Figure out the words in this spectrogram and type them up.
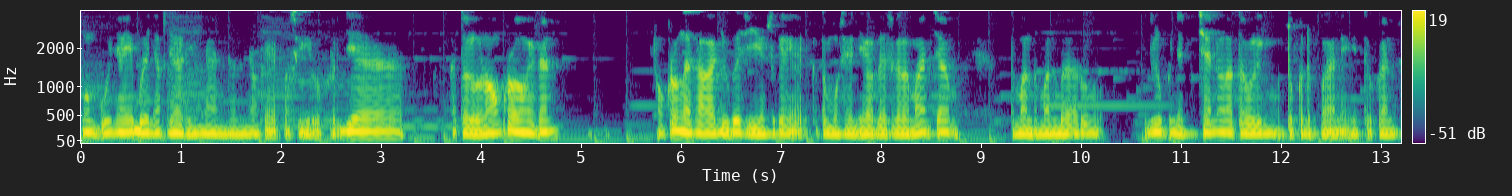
mempunyai banyak jaringan. Dan yang kayak pas lo kerja atau lo nongkrong ya kan? Nongkrong nggak salah juga sih maksudnya ketemu senior dan segala macam teman-teman baru. Jadi lo punya channel atau link untuk ke depannya gitu kan.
